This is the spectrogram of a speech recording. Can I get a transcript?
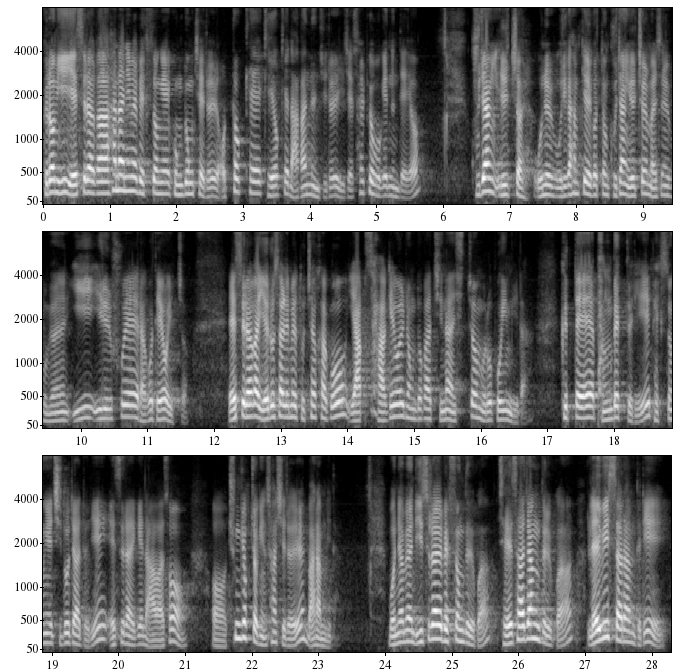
그럼 이 예스라가 하나님의 백성의 공동체를 어떻게 개혁해 나갔는지를 이제 살펴보겠는데요. 9장 1절, 오늘 우리가 함께 읽었던 9장 1절 말씀을 보면 이 일 후에라고 되어 있죠. 에스라가 예루살렘에 도착하고 약 4개월 정도가 지난 시점으로 보입니다. 그때 방백들이 백성의 지도자들이 에스라에게 나와서 어, 충격적인 사실을 말합니다. 뭐냐면 이스라엘 백성들과 제사장들과 레위 사람들이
